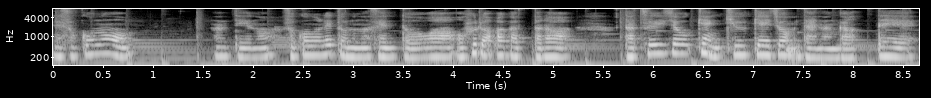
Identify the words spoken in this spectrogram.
で、そこの、なんていうの？そこのレトロな銭湯は、お風呂上がったら、脱衣所兼休憩所みたいなのがあって、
